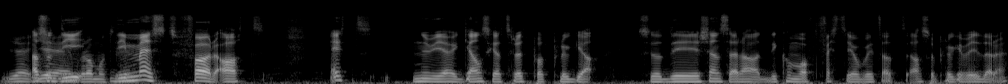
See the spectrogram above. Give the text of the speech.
Ge, alltså en det, det är mest för att, ett, nu är jag ganska trött på att plugga Så det känns så här, det kommer vara fett jobbigt att alltså plugga vidare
